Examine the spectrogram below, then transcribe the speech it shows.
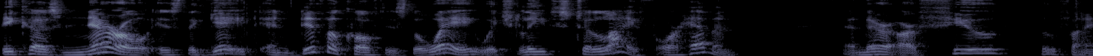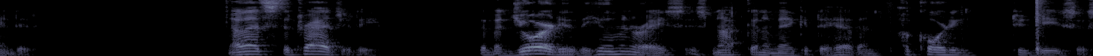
because narrow is the gate and difficult is the way which leads to life or heaven. And there are few who find it. Now that's the tragedy. The majority of the human race is not going to make it to heaven, according to Jesus.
